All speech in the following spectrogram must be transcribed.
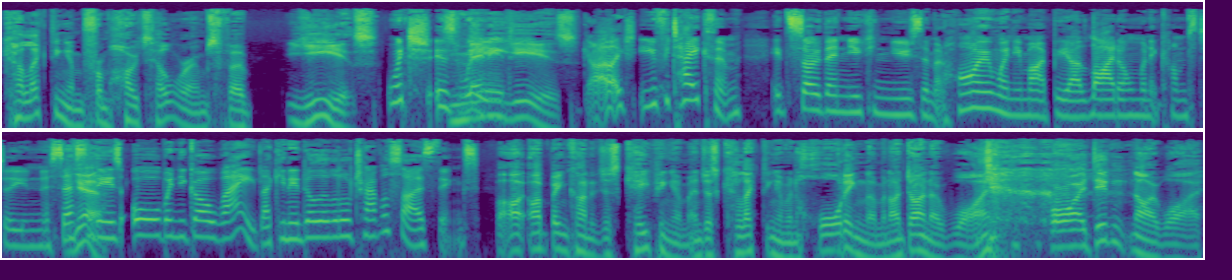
collecting them from hotel rooms for years, which is many weird. years. Like if you take them, it's so then you can use them at home when you might be a light on when it comes to your necessities, or when you go away, like you need all the little travel size things. But I, I've been kind of just keeping them and just collecting them and hoarding them, and I don't know why, or I didn't know why.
